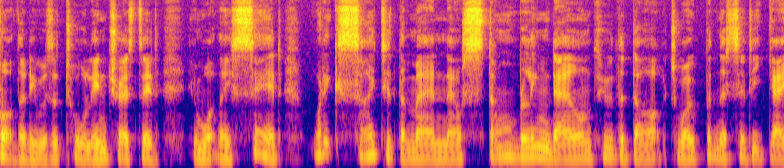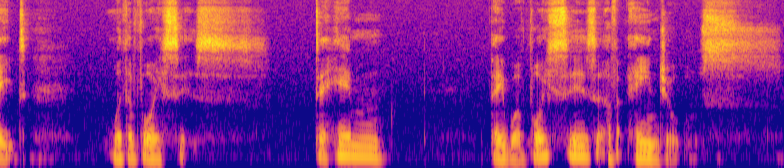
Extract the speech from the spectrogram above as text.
Not that he was at all interested in what they said. What excited the man now stumbling down through the dark to open the city gate were the voices. To him, they were voices of angels,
